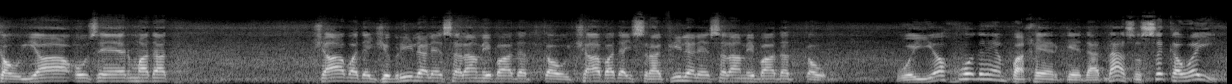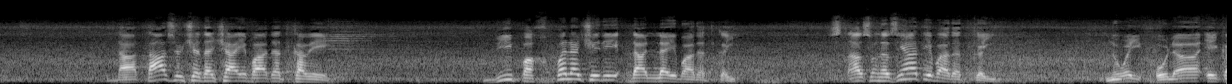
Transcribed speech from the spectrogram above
کو یا عزیر مدد شابه د جبرئیل علی السلام عبادت کو شابه د اسرافیل علی السلام عبادت کو و یا خدایم په خیر کې دا تاسو څه کوئ دا تاسو چې د چا عبادت کوئ دوی په خپل چې دی د الله عبادت کوي ستاسو نه زیات عبادت کوي نو وی اولائک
